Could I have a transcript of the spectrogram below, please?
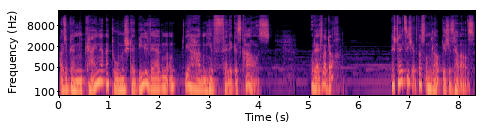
Also können keine Atome stabil werden und wir haben hier völliges Chaos. Oder etwa doch? Es stellt sich etwas Unglaubliches heraus.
